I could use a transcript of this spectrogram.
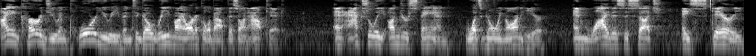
I encourage you, implore you even, to go read my article about this on Outkick and actually understand what's going on here and why this is such a scary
